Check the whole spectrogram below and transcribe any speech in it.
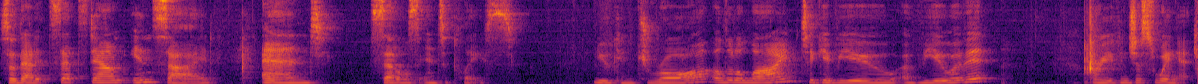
so that it sets down inside and settles into place. You can draw a little line to give you a view of it, or you can just wing it.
